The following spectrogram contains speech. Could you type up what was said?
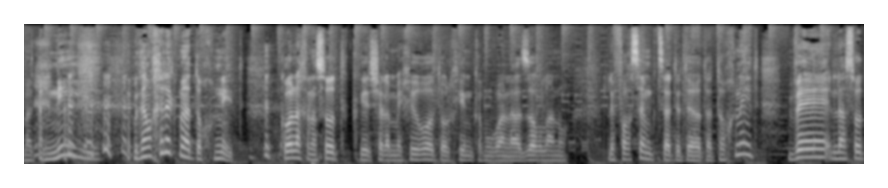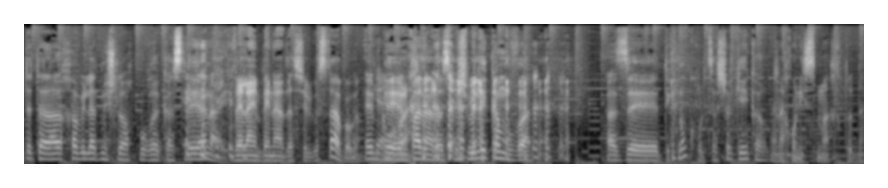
מגניב, וגם חלק מהתוכנית. כל ההכנסות של המכירות הולכים כמובן לעזור לנו לפרסם קצת יותר את התוכנית, ולעשות את החבילת משלוח בורקס לינאי. ולאמפנדס של גוסטבו גם. אמפנדס בשבילי כמובן. אז אה, תקנו חולצה של Geekout. אנחנו נשמח, תודה.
